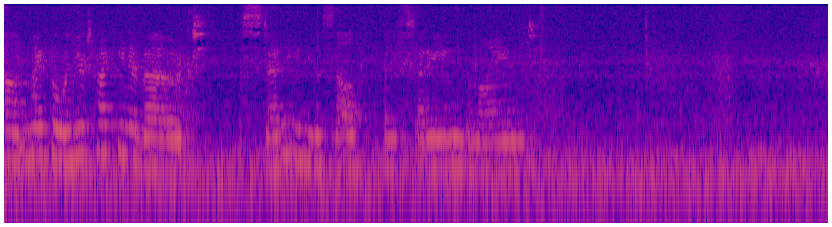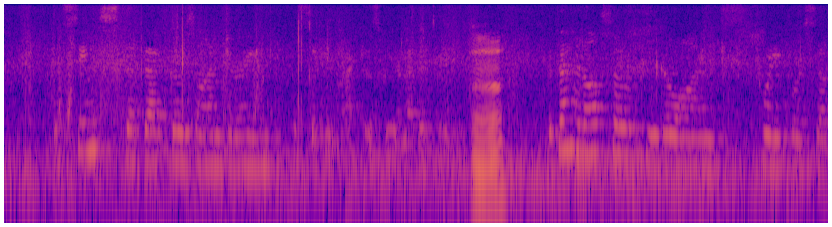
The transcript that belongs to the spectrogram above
Um, Michael, when you're talking about studying the self and studying the mind, seems that that goes on during the sitting practice when you're meditating. Mhm. But then it also can go on 24 7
